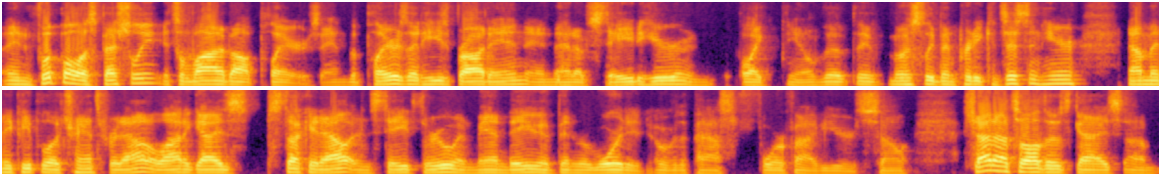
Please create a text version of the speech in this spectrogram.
in football especially it's a lot about players and the players that he's brought in and that have stayed here and like you know they- they've mostly been pretty consistent here. Not many people have transferred out. A lot of guys stuck it out and stayed through and man they have been rewarded over the past four or five years. So shout out to all those guys. Um,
